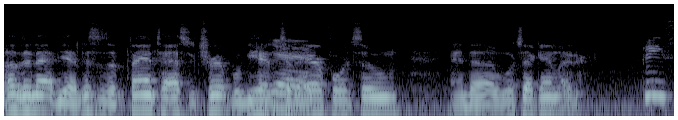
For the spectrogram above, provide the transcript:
other than that, yeah, this is a fantastic trip. We'll be headed to the airport soon, and uh, we'll check in later. Peace.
